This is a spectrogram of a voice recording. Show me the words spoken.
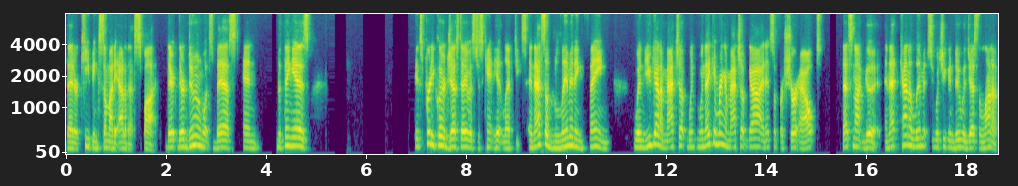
that are keeping somebody out of that spot. They're they're doing what's best. And the thing is, it's pretty clear Jess Davis just can't hit lefties. And that's a limiting thing when you got a matchup, when, when they can bring a matchup guy and it's a for sure out, that's not good. And that kind of limits what you can do with in the lineup.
